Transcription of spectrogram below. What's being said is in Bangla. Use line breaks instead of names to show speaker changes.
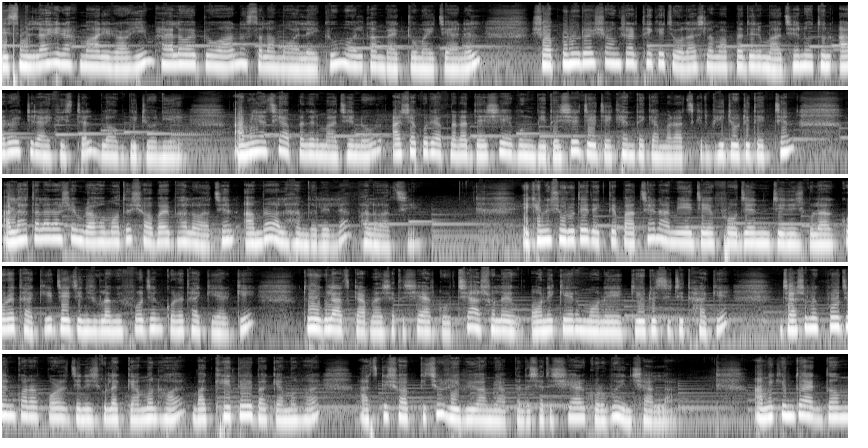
বিসমিল্লাহ রহমান রহিম। হ্যালো এভরিওয়ান আসসালামু আলাইকুম। Welcome back to my channel স্বপ্ননুরের সংসার থেকে চলে আসলাম আপনাদের মাঝে নতুন আরও একটি লাইফস্টাইল ব্লগ ভিডিও নিয়ে। আমি আছি আপনাদের মাঝে নূর। আশা করি আপনারা দেশে এবং বিদেশে যে যেখান থেকে আমার আজকের ভিডিওটি দেখছেন, আল্লাহ তালার অসীম রহমতে সবাই ভালো আছেন। আমরা আলহামদুলিল্লাহ ভালো আছি। এখানে শুরুতে দেখতে পাচ্ছেন আমি এই যে ফ্রোজেন জিনিসগুলা করে থাকি, যে জিনিসগুলো আমি ফ্রোজেন করে থাকি আর কি, তো এগুলো আজকে আপনাদের সাথে শেয়ার করছি। আসলে অনেকের মনে কিউরিয়াসিটি থাকে যে আসলে ফ্রোজেন করার পর জিনিসগুলো কেমন হয় বা খেতে বা কেমন হয়। আজকে সব কিছু রিভিউ আমি আপনাদের সাথে শেয়ার করব ইনশাল্লাহ আমি কিন্তু একদম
